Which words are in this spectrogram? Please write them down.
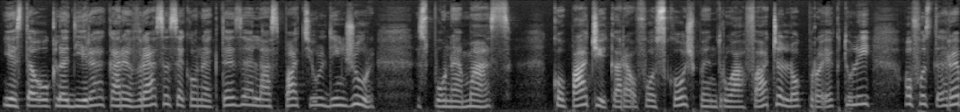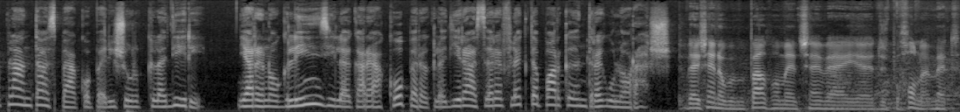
Este o clădire care vrea să se conecteze la spațiul din jur, spune Mas. Copacii care au fost scoși pentru a face loc proiectului au fost replantați pe acoperișul clădirii iar în oglinzile care acoperă clădirea se reflectă parcă întregul oraș. Wij zijn op een bepaald moment zijn wij eh, dus begonnen met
